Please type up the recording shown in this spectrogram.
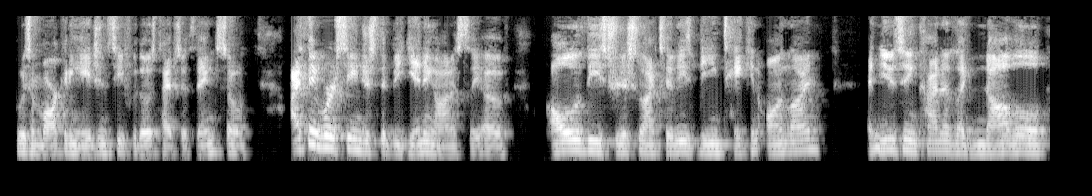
who is a marketing agency for those types of things. So I think we're seeing just the beginning, honestly, of all of these traditional activities being taken online and using kind of like novel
